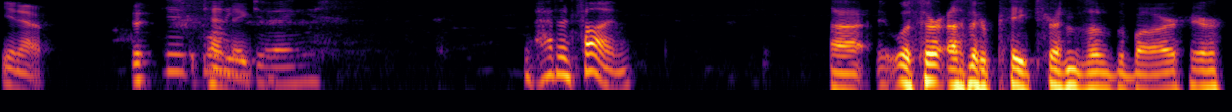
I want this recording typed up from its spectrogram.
you know, Viv, what are you Pretending. doing? I'm having fun. Uh, was there other patrons of the bar here?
